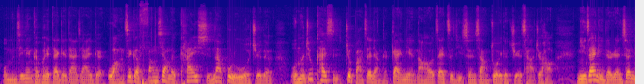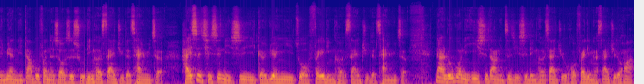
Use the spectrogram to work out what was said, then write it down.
我们今天可不可以带给大家一个往这个方向的开始，那不如我觉得我们就开始就把这两个概念，然后在自己身上做一个觉察就好。你在你的人生里面，你大部分的时候是属于零和赛局的参与者，还是其实你是一个愿意做非零和赛局的参与者？那如果你意识到你自己是零和赛局或非零和赛局的话，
